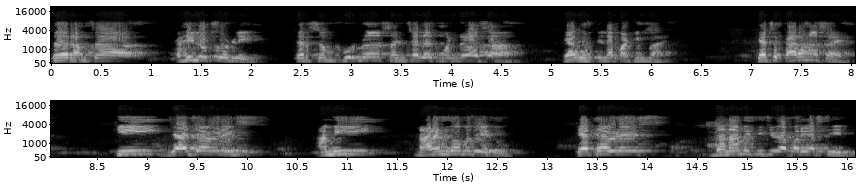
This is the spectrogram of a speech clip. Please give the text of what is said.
तर आमचा काही लोक सोडले. तर संपूर्ण संचालक मंडळाचा या गोष्टीला पाठिंबा आहे. त्याचं कारण असं आहे की ज्या ज्या वेळेस आम्ही नारायणगावमध्ये येतो त्या त्यावेळेस धनामितीचे व्यापारी असतील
